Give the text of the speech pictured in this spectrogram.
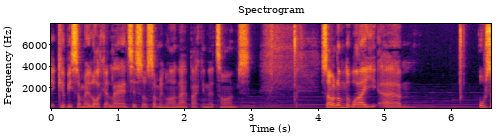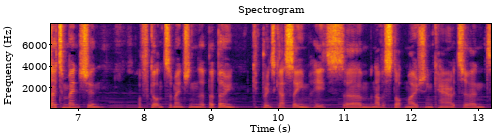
it could be somewhere like Atlantis or something like that back in the times. So along the way, um, also to mention, I've forgotten to mention the baboon, Prince Kasim. He's um, another stop motion character, and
